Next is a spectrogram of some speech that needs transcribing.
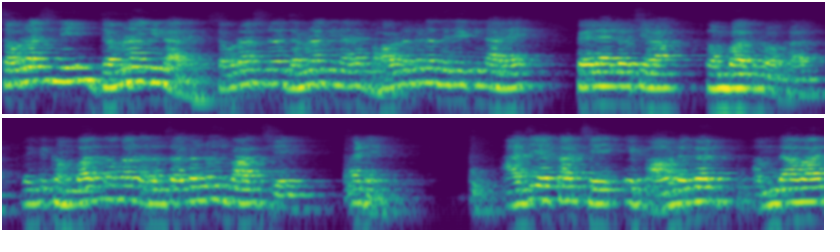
સૌરાષ્ટ્રની જમણા કિનારે, સૌરાષ્ટ્રના જમણા કિનારે, ભાવનગરના દરિયા કિનારે ફેલાયેલો છે આ ખંભાતનો અખાત. એટલે કે ખંભાતનો અખાત અરબ સાગરનો જ ભાગ છે. અને આ જે અખાત છે એ ભાવનગર, અમદાવાદ,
